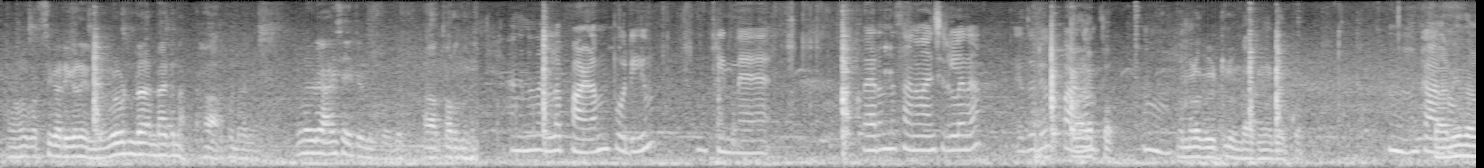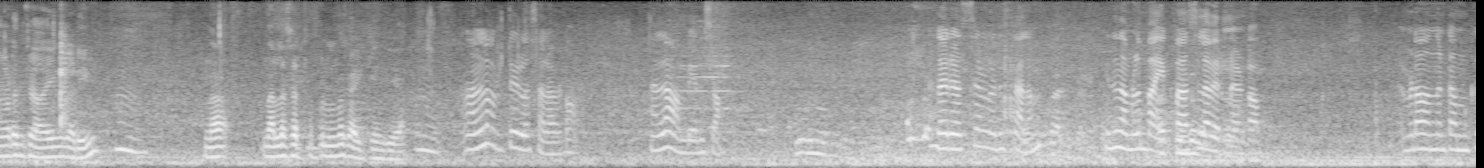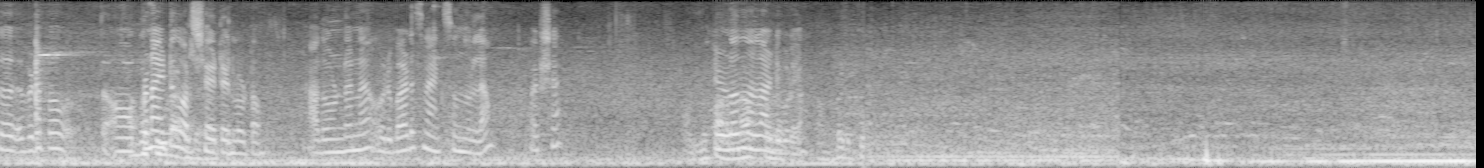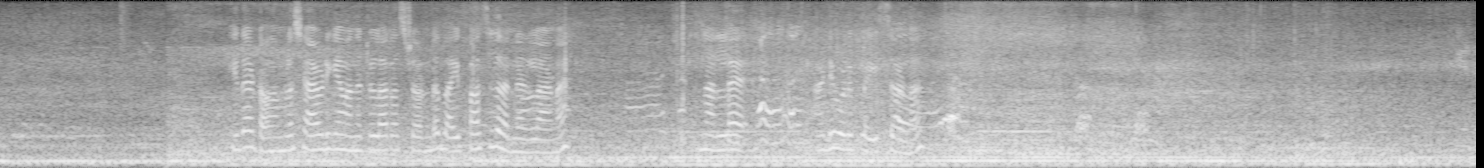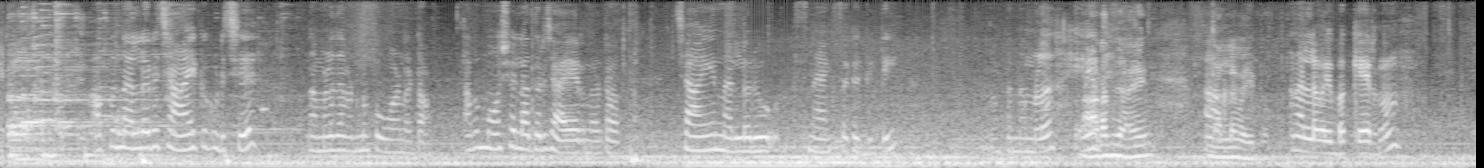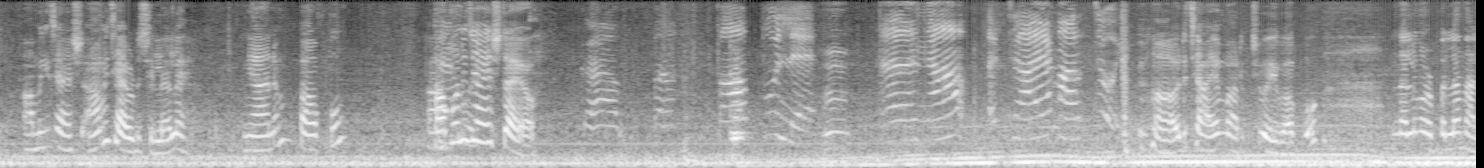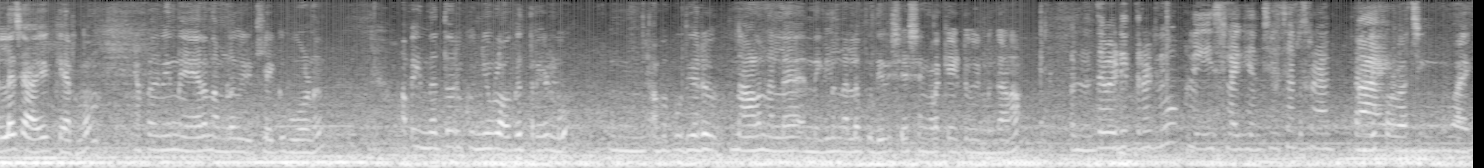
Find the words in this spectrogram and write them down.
നമ്മൾ കുറച്ച് കടികളുണ്ട് ഇവിടെ ഉണ്ടാ- ഉണ്ടാക്കുന്ന. നിങ്ങൾ ഒരു ആഴ്ച ആയിട്ട് ഇപ്പോൾ ആ തുറന്നു. അങ്ങനെ നല്ല പഴം പൊരിയും. പിന്നെ വേറെന്താ സാധനം വാങ്ങിച്ചിട്ടുള്ളതിനാ? ഇതൊരു പഴം. പഴപ്പം. നമ്മുടെ വീട്ടിലുണ്ടാക്കുന്ന കാ- തനി നാടൻ ചായയും കടിയും. നല്ല സെറ്റപ്പിൽ നിന്ന് കഴിക്കുകയും ചെയ്യാം. നല്ല വൃത്തിയുള്ള സ്ഥലം കേട്ടോ. നല്ല ആംബിയൻസാ നല്ല രസമുള്ളൊരു സ്ഥലം. ഇത് നമ്മൾ ബൈപ്പാസിലാണ് വരുന്നത് കേട്ടോ. ഇവിടെ വന്നിട്ട് നമുക്ക് ഇവിടെ ഇപ്പോൾ ഓപ്പൺ ആയിട്ട് കുറച്ചായിട്ടേ ഉള്ളൂ കേട്ടോ. അതുകൊണ്ട് തന്നെ ഒരുപാട് സ്നാക്സ് ഒന്നുമില്ല. പക്ഷെ ഉള്ളത് നല്ല അടിപൊളിയാണ് ഇതാട്ടോ നമ്മൾ ചായ പിടിക്കാൻ വന്നിട്ടുള്ള റെസ്റ്റോറന്റ് ബൈപ്പാസിൽ തന്നെ ഉള്ളതാണ് നല്ല അടിപൊളി പ്ലേസാണ് ആണ്. അപ്പം നല്ലൊരു ചായയൊക്കെ കുടിച്ച് നമ്മളിത് അവിടെ നിന്ന് പോവാണ് കേട്ടോ അപ്പം മോശമില്ലാത്തൊരു ചായ ആയിരുന്നു കേട്ടോ ചായയും നല്ലൊരു സ്നാക്സ് ഒക്കെ കിട്ടി. അപ്പം നമ്മൾ ചായയും നല്ല വൈബും നല്ല വൈബൊക്കെ ആയിരുന്നു. ആമിക്ക് ചായ ഇഷ്ട- ആമി ചായ കുടിച്ചില്ല അല്ലേ? ഞാനും പാപ്പും പാപ്പുവിന് ചായ ഇഷ്ടായോ പാപ്പുല്ലേ ഉം. ഞാൻ ചായ മറിച്ചുപോയി ആ ഒരു ചായ മറിച്ചു പോയി പാപ്പു എന്നാലും കുഴപ്പമില്ല നല്ല ചായയൊക്കെ ആയിരുന്നു. അപ്പോൾ ഇനി നേരെ നമ്മൾ വീട്ടിലേക്ക് പോവാണ്. അപ്പോൾ ഇന്നത്തെ ഒരു കുഞ്ഞു വ്ളോഗ് ഇത്രയേ ഉള്ളൂ. അപ്പോൾ പുതിയൊരു നാളെ നല്ല എന്തെങ്കിലും നല്ല പുതിയ വിശേഷങ്ങളൊക്കെ ആയിട്ട് വീണ്ടും കാണാം. ഇന്നത്തെ വീഡിയോ ഇത്രയേ ഉള്ളൂ. Please like and subscribe thank you for watching bye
